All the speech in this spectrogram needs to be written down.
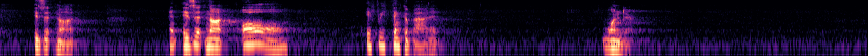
is it not? And is it not all, if we think about it, wonder?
